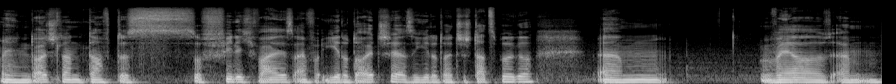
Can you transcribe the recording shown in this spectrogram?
in Deutschland darf das, so viel ich weiß, einfach jeder Deutsche, also jeder deutsche Staatsbürger. Ähm, wer ähm,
